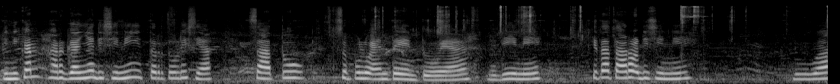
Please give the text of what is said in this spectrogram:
Ini kan harganya di sini tertulis ya, satu 10 NT itu ya. Jadi ini kita taruh di sini. Dua,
